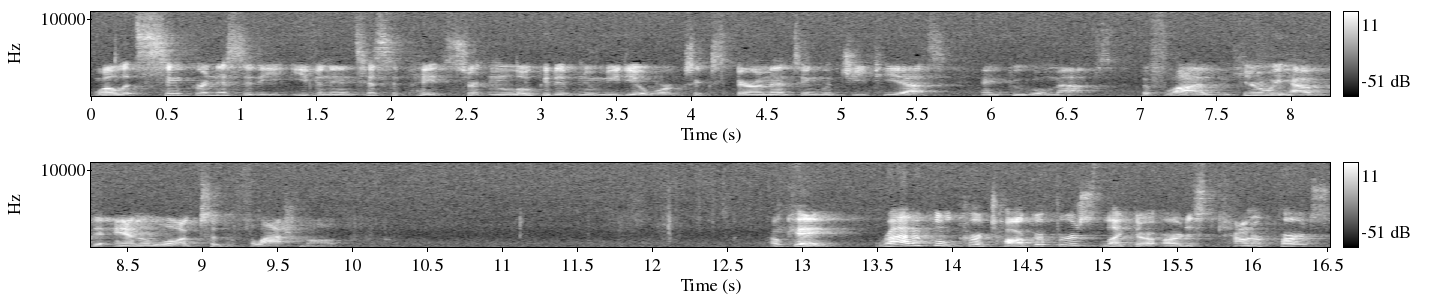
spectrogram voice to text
while its synchronicity even anticipates certain locative new media works experimenting with GPS and Google Maps the here we have the analog to the flash mob. Okay, radical cartographers, like their artist counterparts,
